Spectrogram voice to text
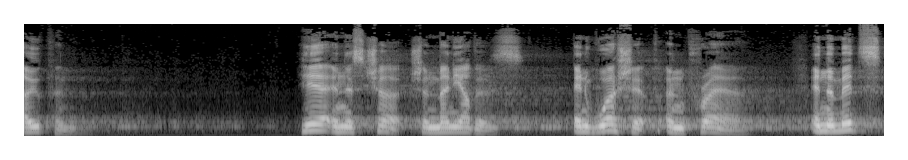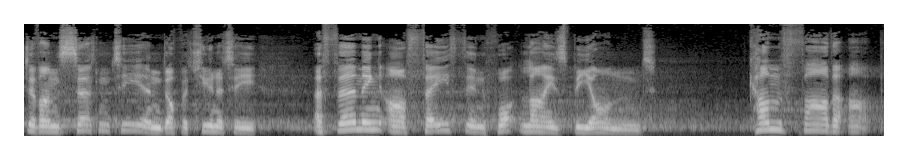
open. Here in this church and many others, in worship and prayer, in the midst of uncertainty and opportunity, affirming our faith in what lies beyond. Come farther up.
